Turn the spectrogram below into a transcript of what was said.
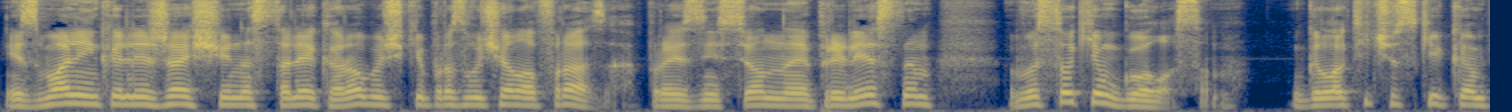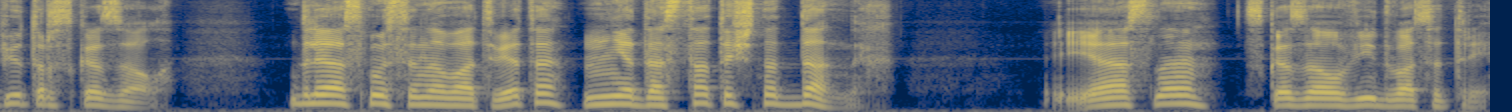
Из маленькой лежащей на столе коробочки прозвучала фраза, произнесенная прелестным, высоким голосом. Галактический компьютер сказал «Для осмысленного ответа недостаточно данных». «Ясно», — сказал Ви-23.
